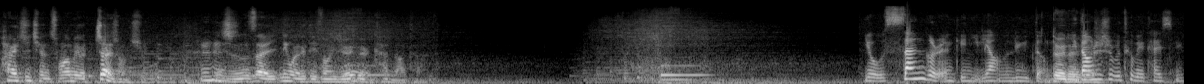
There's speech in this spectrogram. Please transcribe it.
拍之前从来没有站上去过，你只能在另外一个地方远远看到它。有三个人给你亮了绿灯，对对对你当时是不是特别开心？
